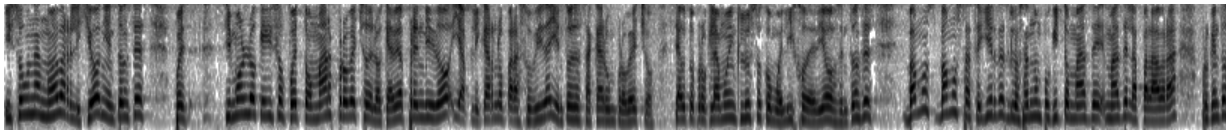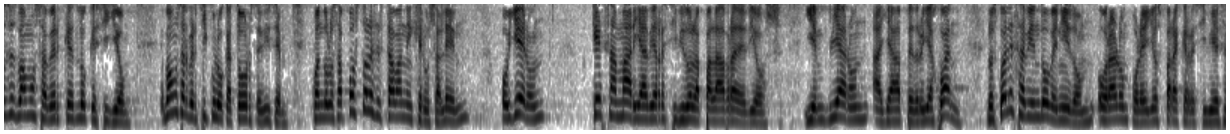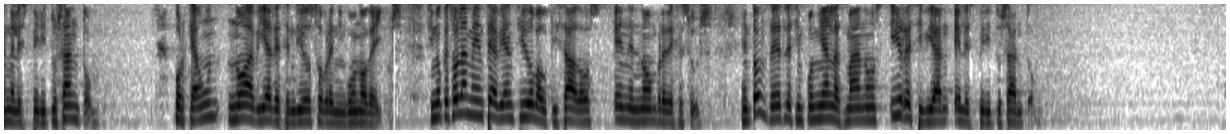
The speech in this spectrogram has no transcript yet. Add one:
hizo una nueva religión y entonces, pues Simón lo que hizo fue tomar provecho de lo que había aprendido y aplicarlo para su vida y entonces sacar un provecho. Se autoproclamó incluso como el Hijo de Dios. Entonces, vamos, vamos a seguir desglosando un poquito más de, más de la palabra, porque entonces vamos a ver qué es lo que siguió. Vamos al versículo 14, dice, cuando los apóstoles estaban en Jerusalén, oyeron que Samaria había recibido la palabra de Dios y enviaron allá a Pedro y a Juan los cuales habiendo venido, oraron por ellos para que recibiesen el Espíritu Santo, porque aún no había descendido sobre ninguno de ellos, sino que solamente habían sido bautizados en el nombre de Jesús. Entonces les imponían las manos y recibían el Espíritu Santo.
